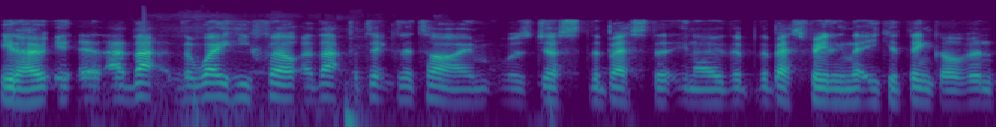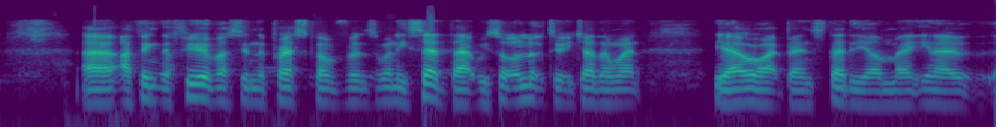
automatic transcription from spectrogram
you know, it, at that the way he felt at that particular time was just the best that you know the, the best feeling that he could think of. And uh, I think the few of us in the press conference when he said that, we sort of looked at each other and went, "Yeah, all right, Ben, steady on, mate. You know,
